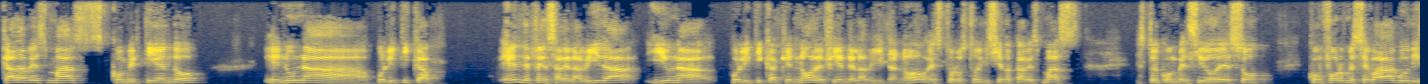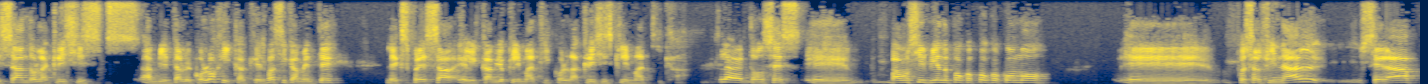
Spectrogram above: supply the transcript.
cada vez más convirtiendo en una política en defensa de la vida y una política que no defiende la vida, ¿no? Esto lo estoy diciendo cada vez más, estoy convencido de eso, conforme se va agudizando la crisis ambiental o ecológica, que es básicamente le expresa el cambio climático, la crisis climática. Claro. Entonces, eh, vamos a ir viendo poco a poco cómo, eh, pues al final será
